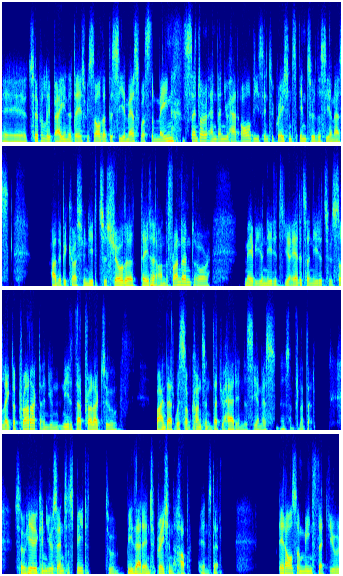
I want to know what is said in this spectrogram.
Uh, typically back in the days, we saw that the CMS was the main center, and then you had all these integrations into the CMS, either because you needed to show the data on the front end, or maybe you needed your editor needed to select a product, and you needed that product to bind that with some content that you had in the CMS, something like that. So here you can use Enterspeed to be that integration hub instead. It also means that you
